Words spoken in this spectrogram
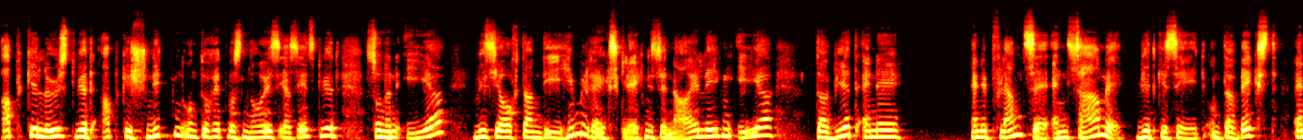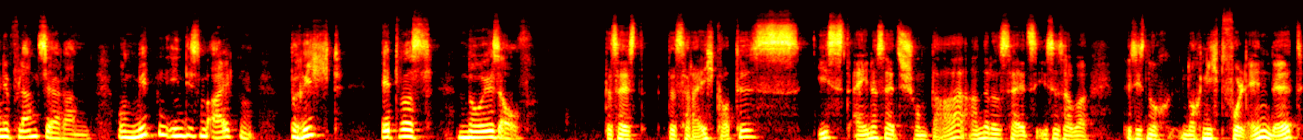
abgelöst wird, abgeschnitten und durch etwas Neues ersetzt wird, sondern eher, wie sie auch dann die Himmelreichsgleichnisse nahelegen, eher, da wird eine, eine Pflanze, ein Same wird gesät und da wächst eine Pflanze heran. Und mitten in diesem Alten bricht etwas Neues auf. Das heißt, das Reich Gottes ist einerseits schon da, andererseits ist es aber, es ist noch, noch nicht vollendet.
